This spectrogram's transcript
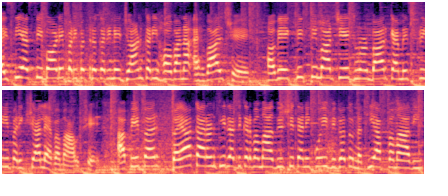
આઈસીએસસી બોર્ડે પરિપત્ર કરીને જાણ કરી હોવાના અહેવાલ છે. હવે એકવીસમી માર્ચે ધોરણ બાર કેમિસ્ટ્રીની પરીક્ષા લેવામાં આવશે. આ પેપર કયા કારણથી રદ કરવામાં આવ્યું છે તેની કોઈ વિગતો નથી આપવામાં આવી.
